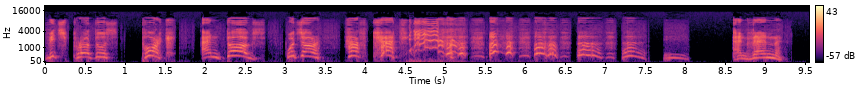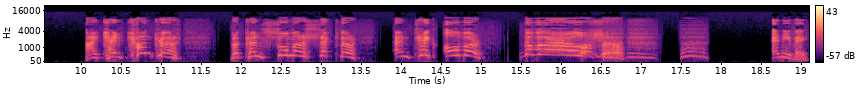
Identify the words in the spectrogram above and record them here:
which produce pork, and dogs, which are half cat. and then I can conquer the consumer sector and take over the world! Anyway,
